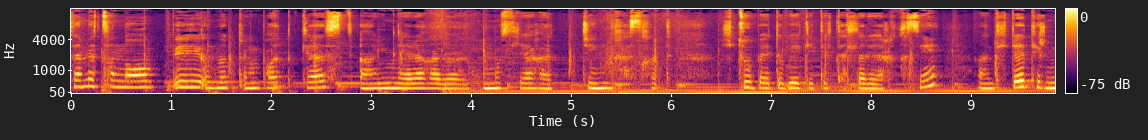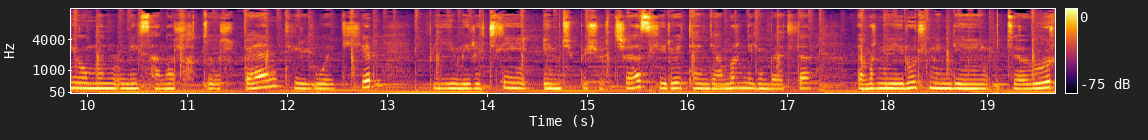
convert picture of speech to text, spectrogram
сайн байцгаана уу? Би өнөөдрийн подкаст энэ яриагаар хүмүүс яагаад жин хасахад хэцүү байдаг вэ гэдэг талаар ярих гэсэн. Гэхдээ тэрний өмнө нэг сануулгах зүйл байна. Тэр юу вэ гэхээр би мэрэгжлийн эмч биш учраас хэрвээ танд ямар нэгэн байдлаар ямар нэгэн эрүүл мэндийн зөвөр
